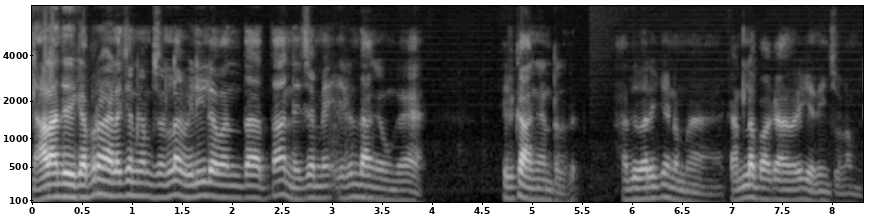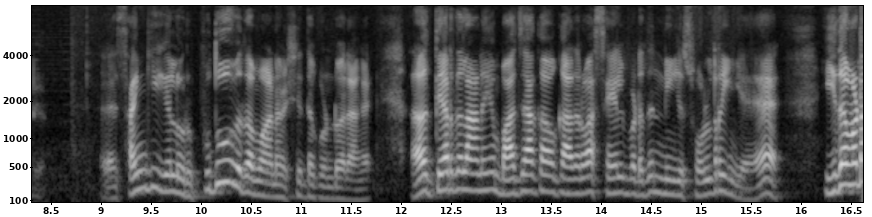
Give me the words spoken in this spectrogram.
நாலாந்தேதிக்கு அப்புறம் எலெக்ஷன் கமிஷன்லாம் வெளியில் வந்தால் தான் நிஜமே இருந்தாங்க இவங்க. இருக்காங்கன்றது. அது வரைக்கும் நம்ம கண்ணில் பார்க்காத வரைக்கும் எதையும் சொல்ல முடியாது. சங்கிகள் ஒரு புது விதமான விஷயத்தை கொண்டு வராங்க. அதாவது தேர்தல் ஆணையம் பாஜகவுக்கு ஆதரவாக செயல்படுதுன்னு நீங்கள் சொல்கிறீங்க இதை விட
